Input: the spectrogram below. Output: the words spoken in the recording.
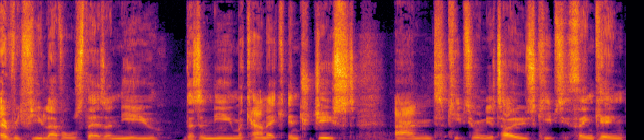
Every few levels there's a new there's a new mechanic introduced and keeps you on your toes, keeps you thinking.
